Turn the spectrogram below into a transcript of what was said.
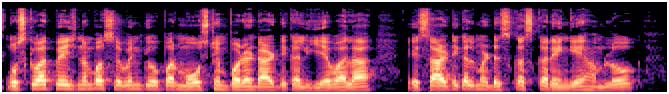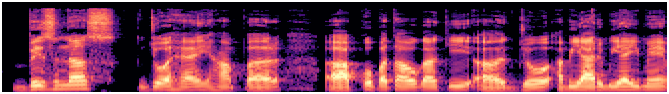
उसके बाद पेज नंबर सेवन के ऊपर मोस्ट इंपॉर्टेंट आर्टिकल ये वाला, इस आर्टिकल में डिस्कस करेंगे हम लोग बिज़नेस जो है यहाँ पर। आपको पता होगा कि जो अभी आरबीआई में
